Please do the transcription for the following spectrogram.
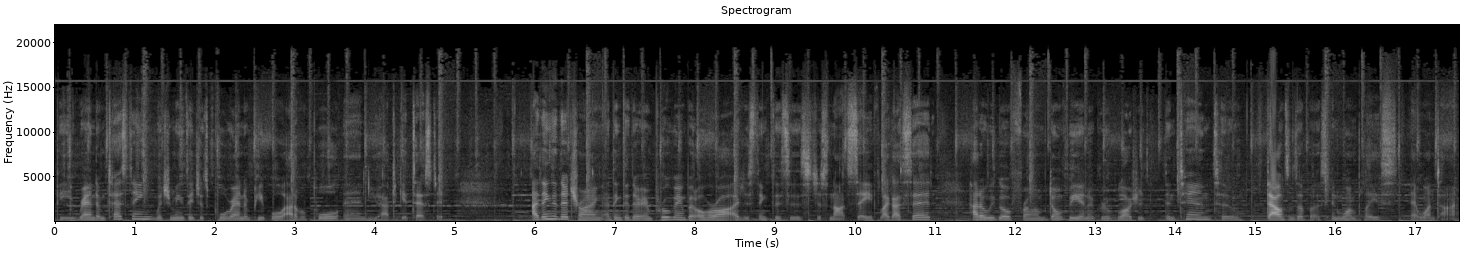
the random testing, which means they just pull random people out of a pool and you have to get tested. I think that they're trying, I think that they're improving, but overall, I just think this is just not safe. Like I said, how do we go from don't be in a group larger than 10 to thousands of us in one place at one time?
